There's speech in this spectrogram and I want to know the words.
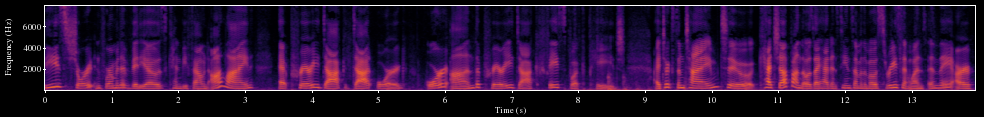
These short, informative videos can be found online at prairiedoc.org or on the Prairie Doc Facebook page. I took some time to catch up on those. I hadn't seen some of the most recent ones, and they are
